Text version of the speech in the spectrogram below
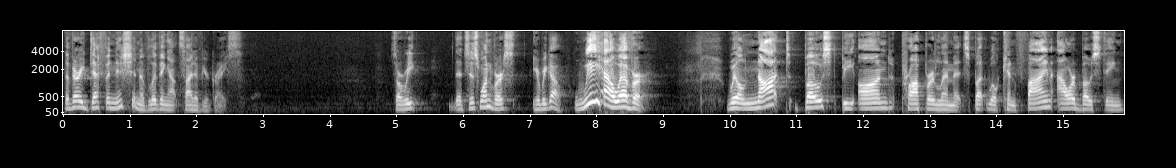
the very definition of living outside of your grace. So we, that's just one verse. Here we go. We, however, will not boast beyond proper limits, but will confine our boasting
